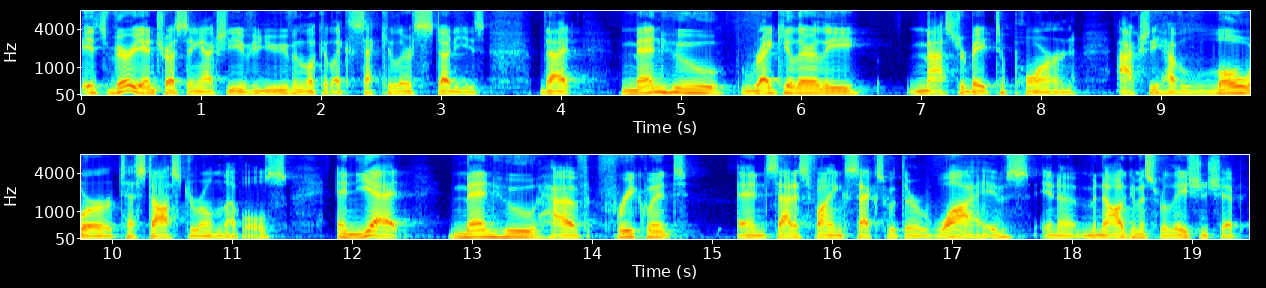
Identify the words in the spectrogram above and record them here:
it's very interesting, actually, if you even look at like secular studies, that men who regularly masturbate to porn actually have lower testosterone levels. And yet, men who have frequent and satisfying sex with their wives in a monogamous relationship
